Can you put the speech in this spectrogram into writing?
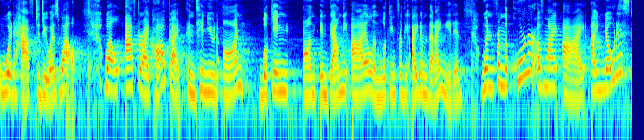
would have to do as well. Well, after I coughed, I continued on looking on in down the aisle and looking for the item that I needed when from the corner of my eye I noticed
